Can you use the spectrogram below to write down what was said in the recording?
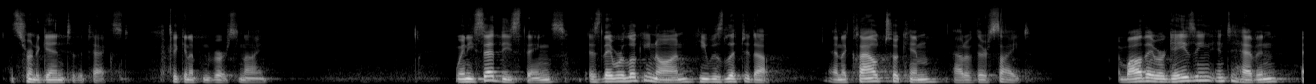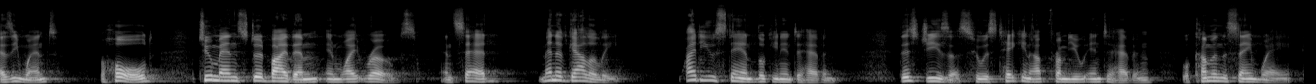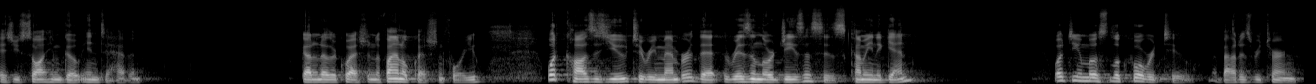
Let's turn again to the text, picking up in verse 9. When he said these things, as they were looking on, he was lifted up and a cloud took him out of their sight. And while they were gazing into heaven as he went, behold, two men stood by them in white robes, and said, Men of Galilee, why do you stand looking into heaven? this Jesus who was taken up from you into heaven will come in the same way as you saw him go into heaven. Got another question, a final question for you. What causes you to remember that the risen Lord Jesus is coming again? What do you most look forward to about his return?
